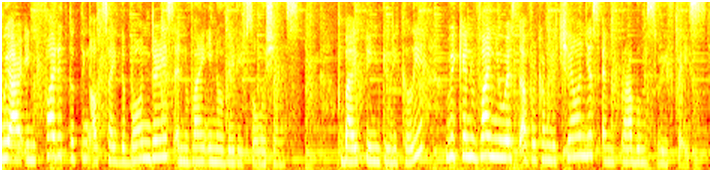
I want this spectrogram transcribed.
we are invited to think outside the boundaries and find innovative solutions. By thinking critically, we can find new ways to overcome the challenges and problems we face.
